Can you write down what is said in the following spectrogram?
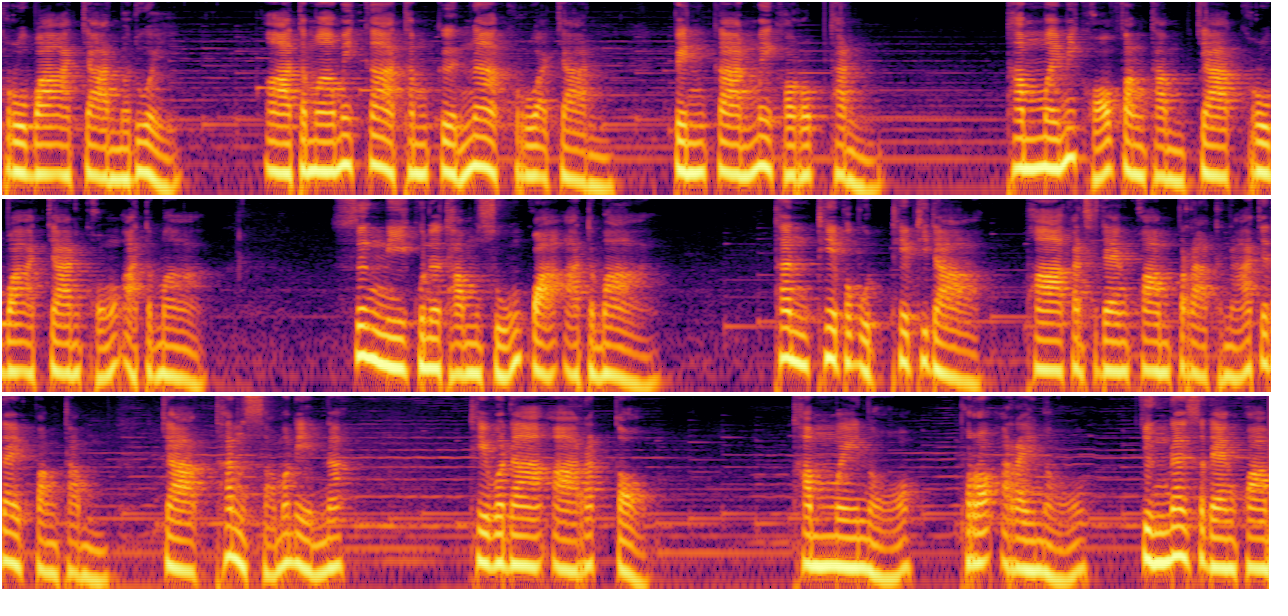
ครูบาอาจารย์มาด้วย อาตมาไม่กล้าทำเกินหน้าครูอาจารย์ เป็นการไม่เคารพท่านทำไมไม่ขอฟังธรรมจากครูบาอาจารย์ของอาตมา ซึ่งมีคุณธรรมสูงกว่าอาตมา ท่านเทพบุตรเทพธิดา พากันแสดงความปรารถนาจะได้ฟังธรรมจากท่านสามเณรนะ เทวดาอารักษ์ตอบทำไมหนอ เพราะอะไรหนอจึงได้แสดงความ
